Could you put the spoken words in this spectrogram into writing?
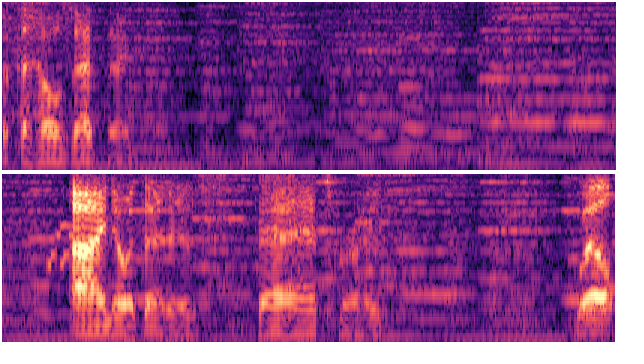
What the hell is that thing? I know what that is. That's right. Well,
